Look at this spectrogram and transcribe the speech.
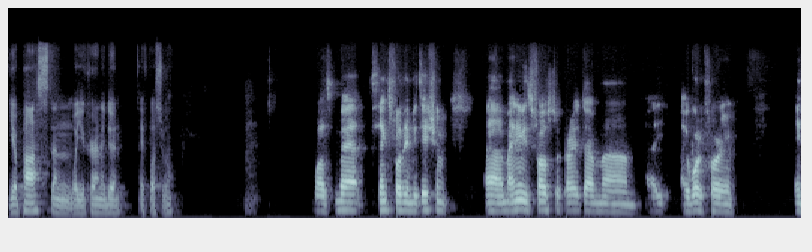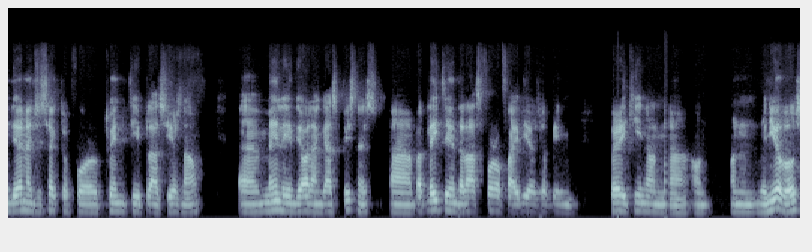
your past and what you're currently doing, if possible. Well, Matt, thanks for the invitation. Uh, my name is Fausto Carreta. Um, I, I work for in the energy sector for 20 plus years now, uh, mainly in the oil and gas business. Uh, but lately, in the last four or five years, I've been very keen on uh, on on renewables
